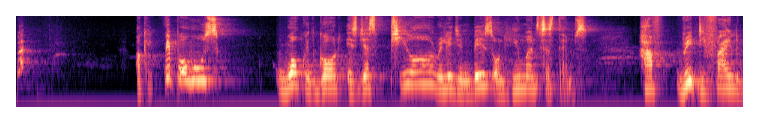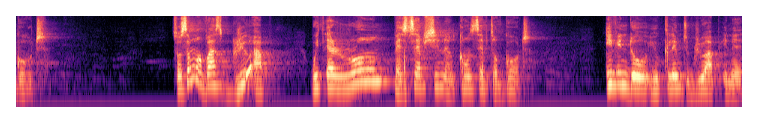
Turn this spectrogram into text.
But, okay, people whose walk with God is just pure religion based on human systems have redefined God. So some of us grew up with a wrong perception and concept of God, even though you claim to grow up in a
